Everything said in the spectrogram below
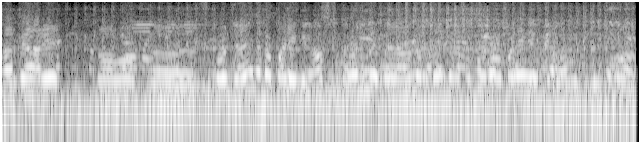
सर पे आ रहे हैं, तो वो स्कूल जाएँगे तो पढ़ेंगे। अब स्कूल ही पढ़ेंगे?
